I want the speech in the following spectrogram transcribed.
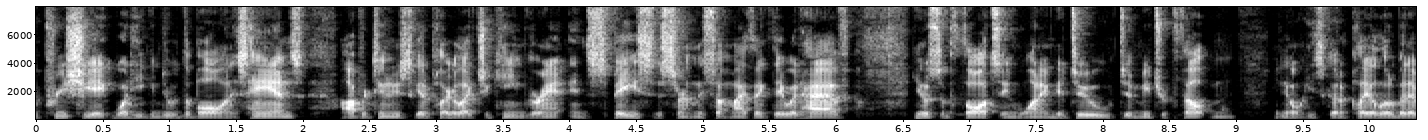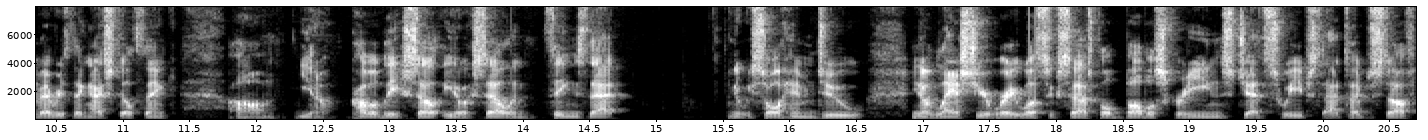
appreciate what he can do with the ball in his hands. Opportunities to get a player like Jakeem Grant in space is certainly something I think they would have, you know, some thoughts in wanting to do. Demetric Felton, you know, he's going to play a little bit of everything. I still think, um, you know, probably excel, you know, excel in things that you know, we saw him do, you know, last year where he was successful, bubble screens, jet sweeps, that type of stuff.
